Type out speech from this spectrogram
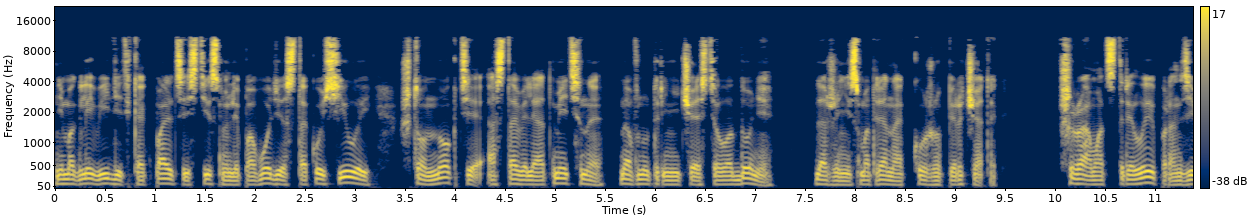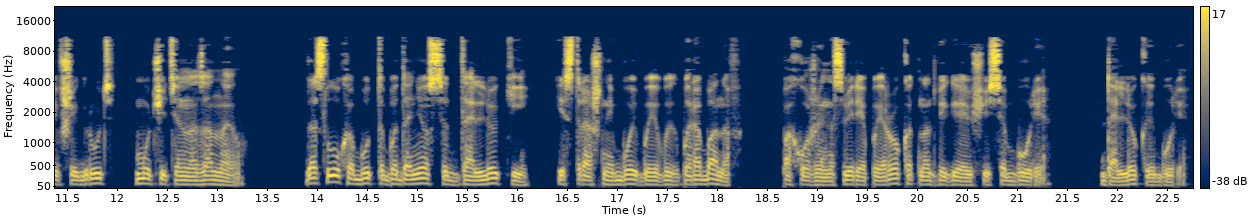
Не могли видеть, как пальцы стиснули поводья с такой силой, что ногти оставили отметины на внутренней части ладони, даже несмотря на кожу перчаток. Шрам от стрелы, пронзивший грудь, мучительно заныл. До слуха будто бы донесся далекий и страшный бой боевых барабанов, похожий на свирепый рокот надвигающейся бури. Далекой бури,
